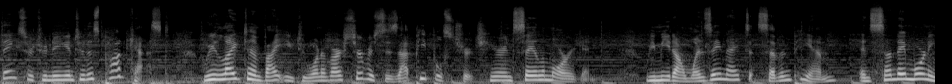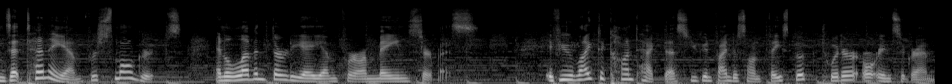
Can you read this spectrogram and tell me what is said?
Thanks for tuning into this podcast. We'd like to invite you to one of our services at People's Church here in Salem, Oregon. We meet on Wednesday nights at 7 p.m. and Sunday mornings at 10 a.m. for small groups and 11:30 a.m. for our main service. If you'd like to contact us, you can find us on Facebook, Twitter, or Instagram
